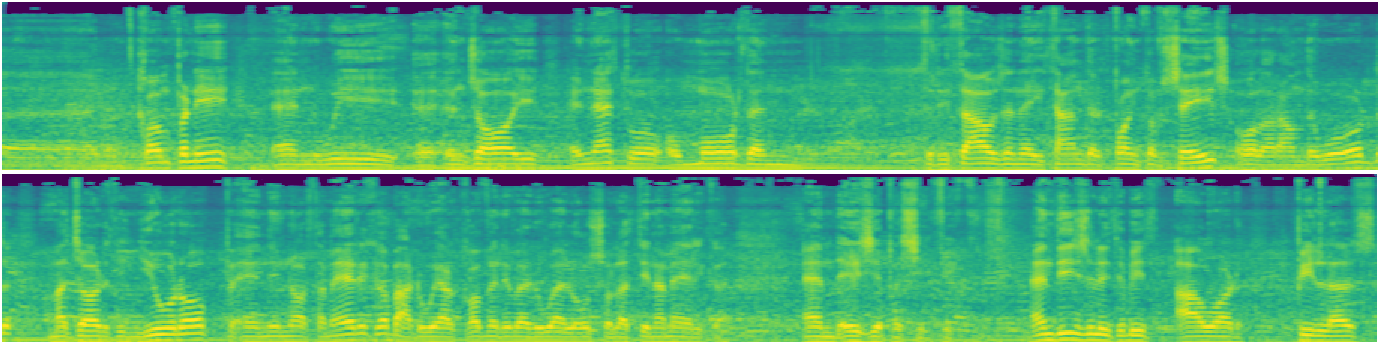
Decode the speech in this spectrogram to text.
uh, company and we uh, enjoy a network of more than 3,800 point of sales all around the world, majority in Europe and in North America, but we are covering very well also Latin America and Asia Pacific. And this is a little bit our pillars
